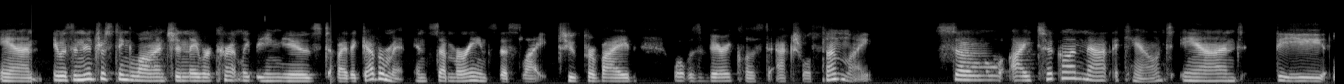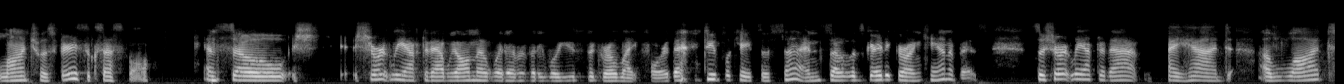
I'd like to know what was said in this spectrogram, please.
And it was an interesting launch, and they were currently being used by the government in submarines, this light, to provide what was very close to actual sunlight. So I took on that account, and the launch was very successful. And so shortly after that, we all know what everybody will use the grow light for that duplicates the sun. So it was great at growing cannabis. So shortly after that, I had a lot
